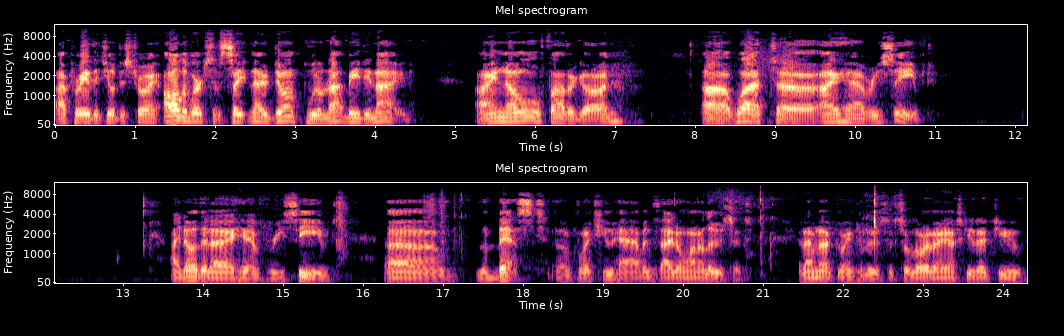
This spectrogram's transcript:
I pray that you'll destroy all the works of Satan. I don't, will not be denied. I know, Father God, uh, what uh, I have received. I know that I have received uh, the best of what you have, and I don't want to lose it. And I'm not going to lose it. So, Lord, I ask you that you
